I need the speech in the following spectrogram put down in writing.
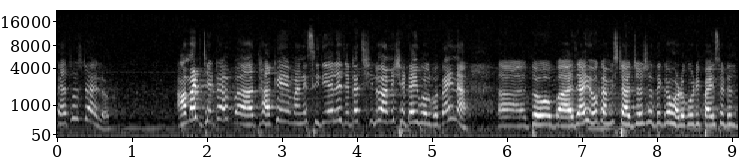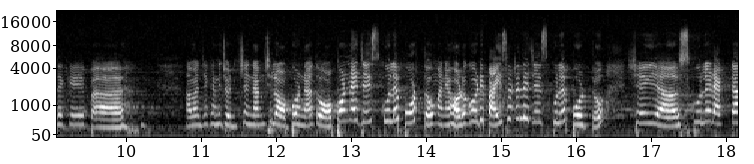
প্যাথোস ডায়লগ আমার যেটা থাকে মানে সিরিয়ালে যেটা ছিল, আমি সেটাই বলব, তাই না? তো যাই হোক, আমি স্টার জলসা থেকে হরগড়ি পাইস হোটেল থেকে আমার যেখানে চরিত্রের নাম ছিল অপর্ণা, তো অপর্ণায় যে স্কুলে পড়তো মানে হরগৌরী পাইস হোটেলে যে স্কুলে পড়তো, সেই স্কুলের একটা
